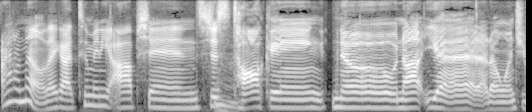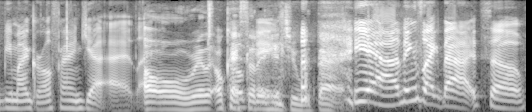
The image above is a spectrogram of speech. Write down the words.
I don't know, they got too many options, just Mm. talking. No, not yet. I don't want you to be my girlfriend yet. Like, oh, really? Okay, so they hit you with that. Yeah, things like that. So,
